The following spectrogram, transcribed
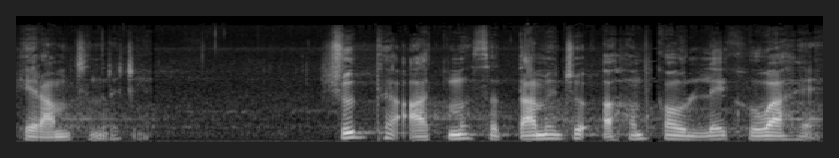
हे रामचंद्र जी, शुद्ध आत्म सत्ता में जो अहम का उल्लेख हुआ है,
